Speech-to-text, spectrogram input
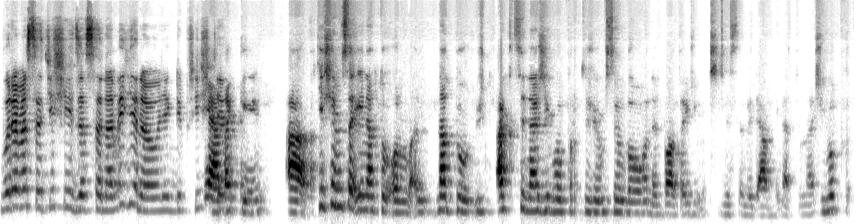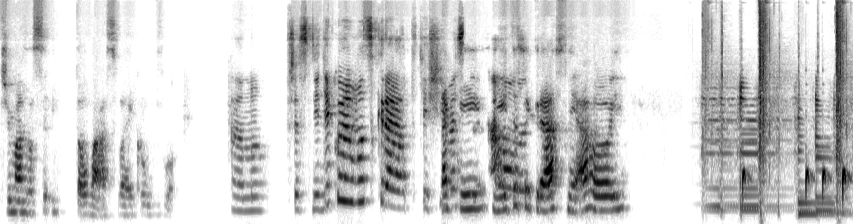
Budeme se těšit zase na viděnou někdy příště. Já taky. A těším se i na tu, online, na tu akci naživo, protože už jsem dlouho nebyla, takže určitě se vydám i na tu naživo, protože má zase i to má svoje kouzlo. Ano, přesně. Děkuji moc krát. Těšíme taky. se. Ahoj. Mějte se krásně. Ahoj. thank you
